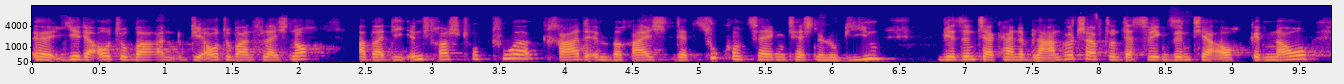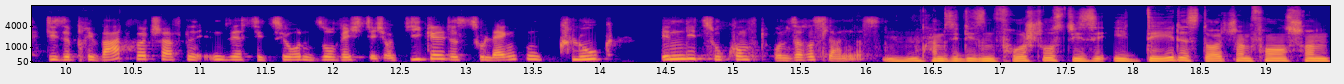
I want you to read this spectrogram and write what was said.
äh, jede Autobahn, die Autobahn vielleicht noch, aber die Infrastruktur, gerade im Bereich der zukunftsfähigen Technologien, wir sind ja keine Planwirtschaft und deswegen sind ja auch genau diese privatwirtschaftlichen Investitionen so wichtig. Und die gilt es zu lenken, klug in die Zukunft unseres Landes. Mhm. Haben Sie diesen Vorstoß, diese Idee des Deutschlandfonds schon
